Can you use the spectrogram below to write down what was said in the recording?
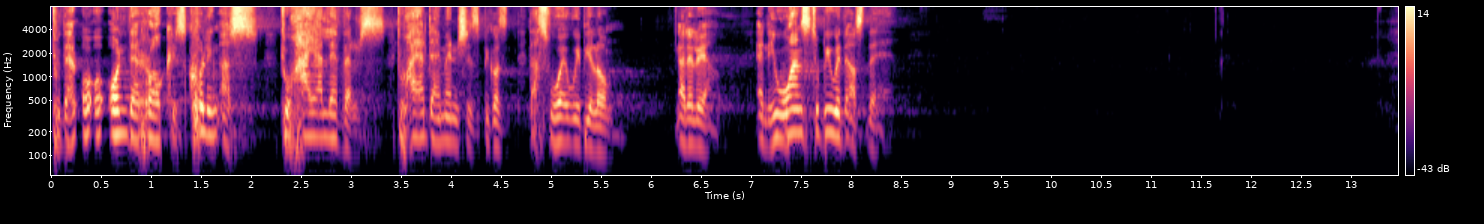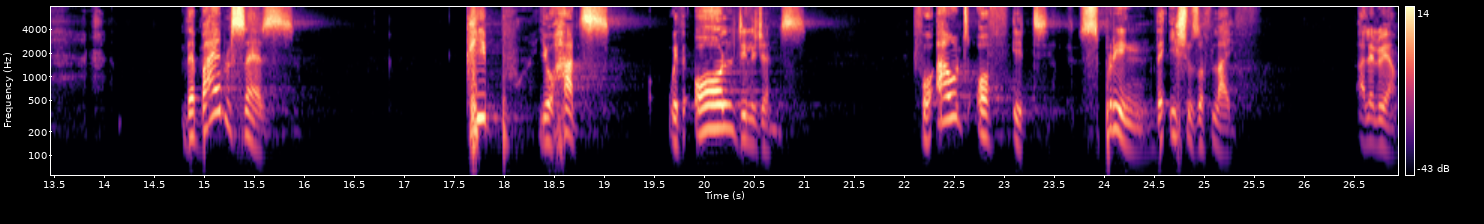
to the, on the rock, is calling us to higher levels, to higher dimensions, because that's where we belong. Hallelujah. And He wants to be with us there. The Bible says, Keep your hearts with all diligence, for out of it spring the issues of life. Hallelujah.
